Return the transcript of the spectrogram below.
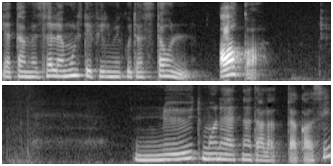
Jätame selle multifilmi, kuidas ta on, aga nüüd mõned nädalad tagasi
